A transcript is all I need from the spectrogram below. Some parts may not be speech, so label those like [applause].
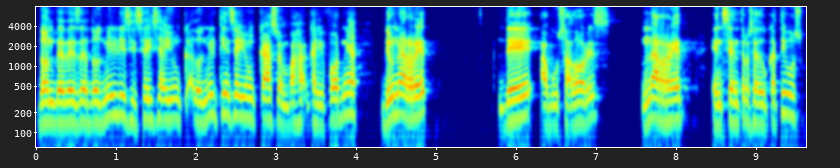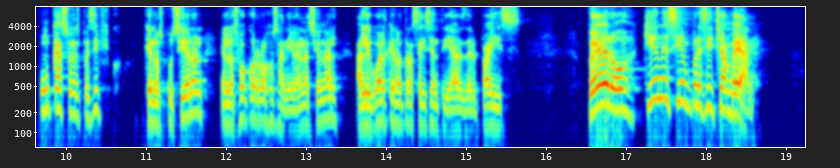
donde desde 2016 hay un, 2015 hay un caso en Baja California de una red de abusadores, una red en centros educativos, un caso en específico que nos pusieron en los focos rojos a nivel nacional, al igual que en otras seis entidades del país. Pero, ¿quiénes siempre sí chambean?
